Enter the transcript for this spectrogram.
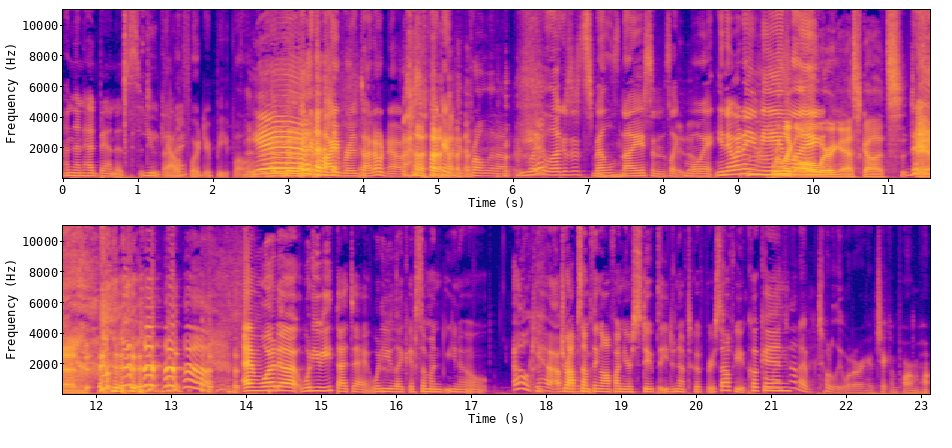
and then headband is sativa. You right? California people. Yeah. fucking hybrids. I don't know. Just fucking roll it up. It's like, look, it smells nice and it's like moist. You know what I mean? we're like, all wearing ascots and and what uh what do you eat that day? What do you like if someone, you know, Oh yeah, I'm- drop something off on your stoop that you didn't have to go for yourself? Are you Oh cooking? my god, I'm totally ordering a chicken parm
